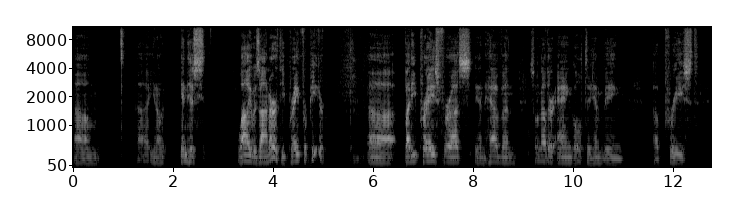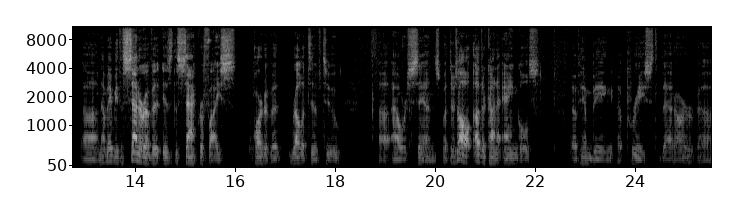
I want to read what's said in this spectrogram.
Um, you know, in his while he was on earth, he prayed for Peter. Uh, but he prays for us in heaven. So another angle to him being a priest. Uh, now maybe the center of it is the sacrifice part of it relative to uh, our sins, but there's all other kind of angles of him being a priest that are, uh,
